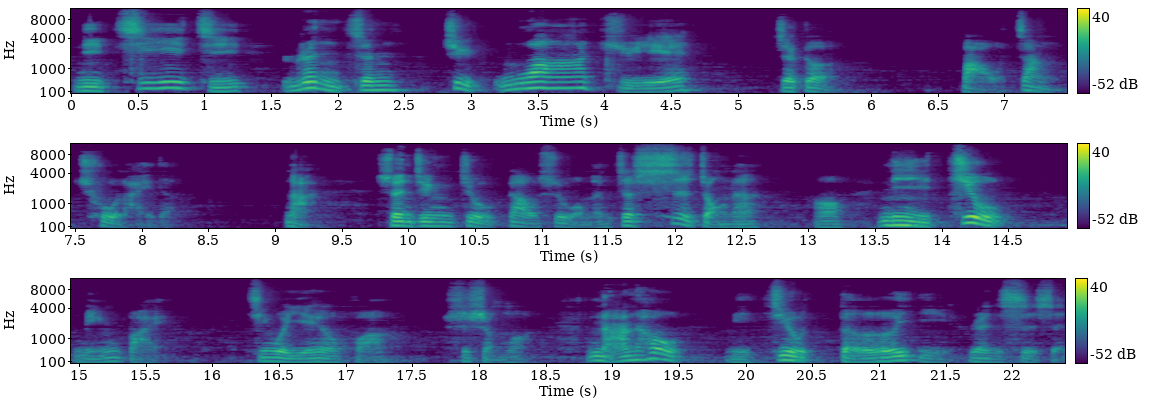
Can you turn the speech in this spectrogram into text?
你积极认真去挖掘这个。宝藏出来的，那圣经就告诉我们这四种呢，哦，你就明白敬畏耶和华是什么，然后你就得以认识神。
